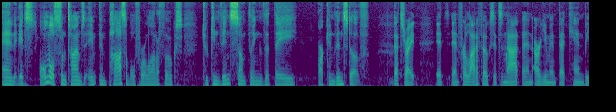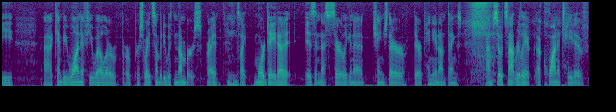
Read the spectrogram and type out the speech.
and it's almost sometimes Im- impossible for a lot of folks to convince something that they are convinced of. That's right. It and for a lot of folks, it's not an argument that can be uh, can be won, if you will, or or persuade somebody with numbers. Right? Mhm. It's like more data isn't necessarily going to change their their opinion on things. Um, so it's not really a, a quantitative,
